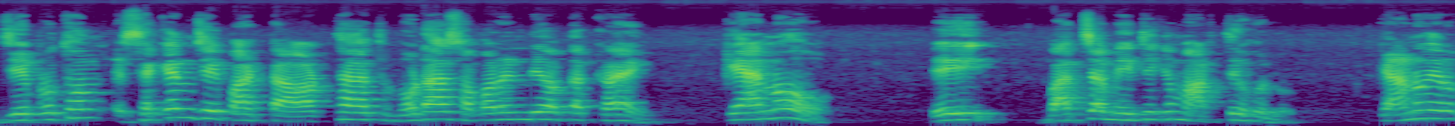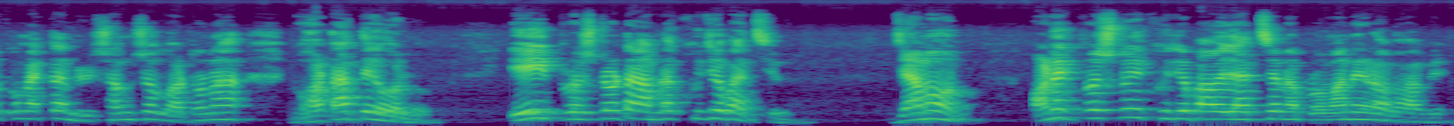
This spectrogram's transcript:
যে প্রথম সেকেন্ড যে পার্টটা অর্থাৎ modus operandi of the crime কেন এই বাচ্চা মেয়েটিকে মারতে হলো? কেন এরকম একটা নৃশংস ঘটনা ঘটাতে হলো? এই প্রশ্নটা আমরা খুঁজে পাচ্ছি না। যেমন, অনেক প্রশ্নই খুঁজে পাওয়া যাচ্ছে না প্রমাণের অভাবে।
